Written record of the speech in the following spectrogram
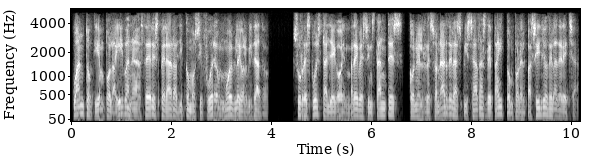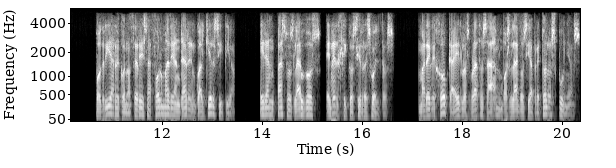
¿cuánto tiempo la iban a hacer esperar allí como si fuera un mueble olvidado? Su respuesta llegó en breves instantes, con el resonar de las pisadas de Python por el pasillo de la derecha. Podría reconocer esa forma de andar en cualquier sitio. Eran pasos largos, enérgicos y resueltos. Mare dejó caer los brazos a ambos lados y apretó los puños.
